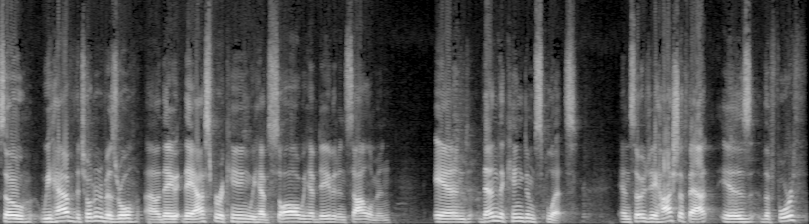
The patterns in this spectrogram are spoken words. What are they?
So we have the children of Israel. Uh, they, they ask for a king. We have Saul, we have David, and Solomon. And then the kingdom splits. And so Jehoshaphat is the fourth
